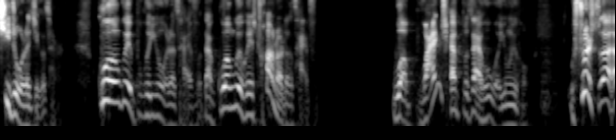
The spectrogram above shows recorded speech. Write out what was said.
记住我这几个词儿：郭文贵不会拥有这财富，但郭文贵会创造这个财富。我完全不在乎我拥有，我说实话，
